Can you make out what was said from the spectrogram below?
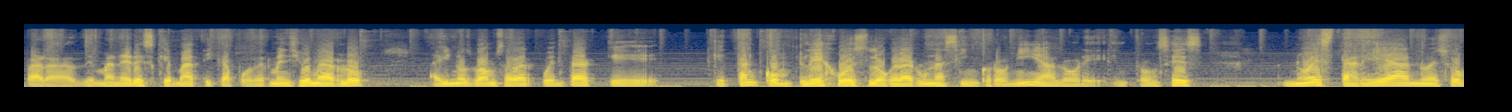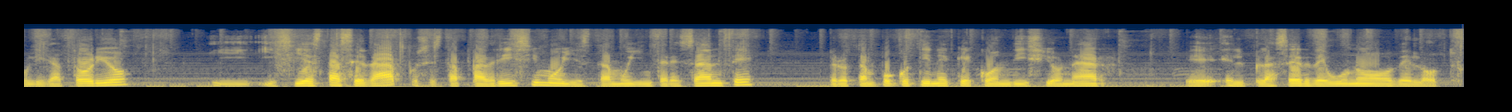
para de manera esquemática poder mencionarlo, ahí nos vamos a dar cuenta que, tan complejo es lograr una sincronía, Lore. Entonces, no es tarea, no es obligatorio, y, y si esta se da, pues está padrísimo y está muy interesante, pero tampoco tiene que condicionar eh, el placer de uno o del otro.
